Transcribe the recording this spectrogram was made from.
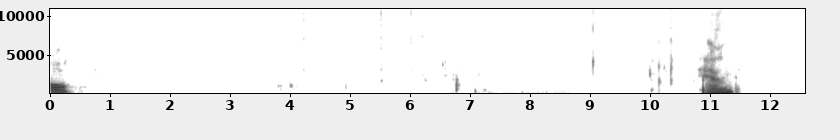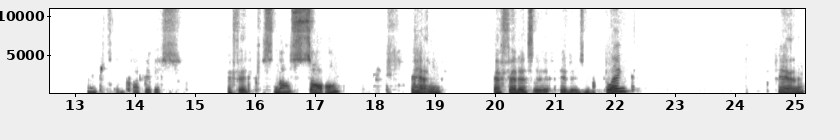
call, and I'm just going to copy this. If it's not song, then if it is it is not blank, and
